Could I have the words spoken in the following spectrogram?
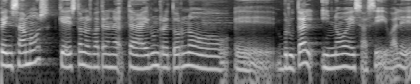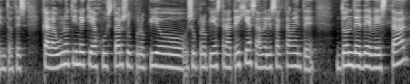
pensamos que esto nos va a traer un retorno eh, brutal y no es así, ¿vale? Entonces, cada uno tiene que ajustar su, propio, su propia estrategia, saber exactamente dónde debe estar,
